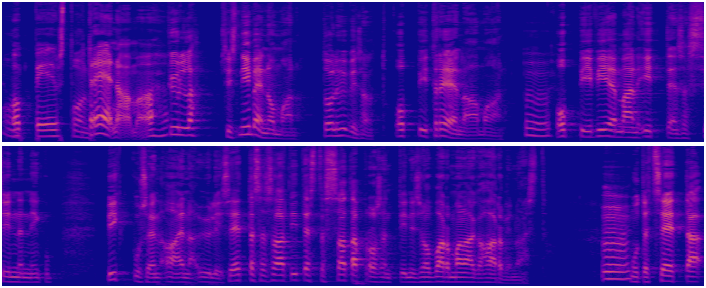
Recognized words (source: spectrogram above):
on, oppii just on. treenaamaan. Kyllä, siis nimenomaan. Tuo oli hyvin sanottu. Oppii treenaamaan. Mm. Oppii viemään itsensä sinne niin kuin pikkusen aina yli. Se, että sä saat itsestä 100 prosenttia, niin se on varmaan aika harvinaista. Mm. Mutta se, että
